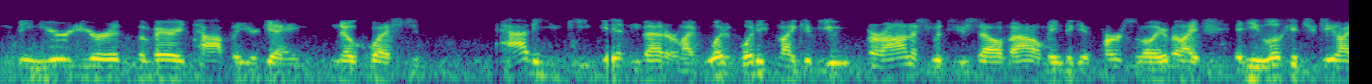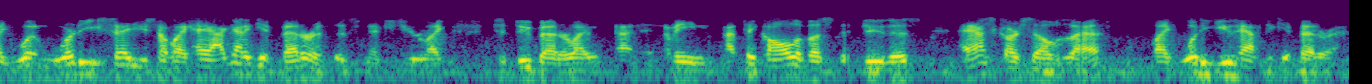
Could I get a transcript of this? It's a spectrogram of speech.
I mean you're you're at the very top of your game, no question how do you keep getting better? Like what what like if you are honest with yourself, I don't mean to get personal here, but like if you look at your team, like what what do you say to yourself? Like, hey, I got to get better at this next year, like to do better. Like I, I mean, I think all of us that do this ask ourselves that. Like, what do you have to get better at?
